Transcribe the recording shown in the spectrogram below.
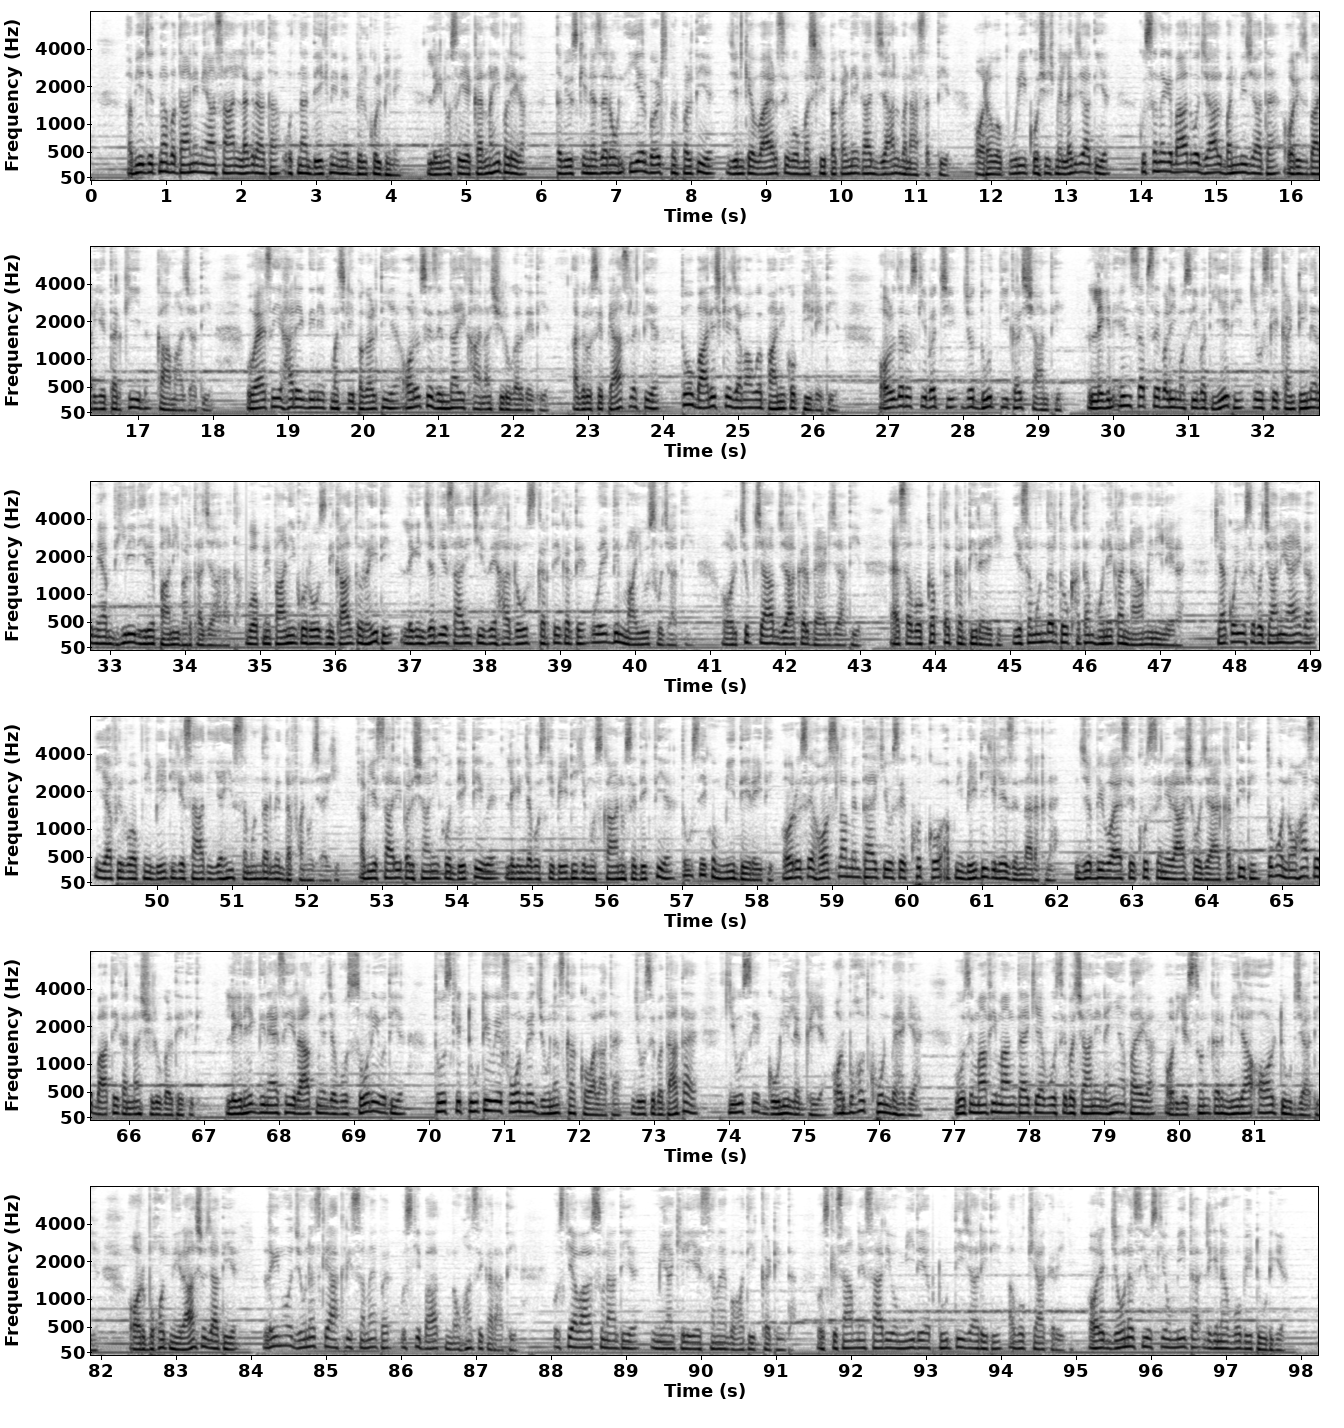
अब ये जितना बताने में आसान लग रहा था, उतना देखने में बिल्कुल भी नहीं। लेकिन उसे ये करना ही पड़ेगा। तभी उसकी नज़र उन ईयरबड्स पर पड़ती है, जिनके वायर से वो मछली पकड़ने का जाल बना सकती है, और अब वो पूरी कोशिश में लग जाती है। कुछ समय के बाद वो जाल बन भी जाता है, और इस बार ये तरकीब काम आ जाती है। वो ऐसे ही हर एक दिन एक मछली पकड़ती है और उसे ज़िंदा ही खाना शुरू कर देती है। अगर उसे प्यास लगती है तो वो बारिश के जमा हुए पानी को पी लेती है। और उधर उसकी बच्ची, जो दूध पीकर शांत थी। लेकिन इन सबसे बड़ी मुसीबत ये थी कि उसके कंटेनर में अब धीरे धीरे पानी भरता जा रहा था। वो अपने पानी को रोज निकाल तो रही थी, लेकिन जब ये सारी चीज़ें हर रोज करते करते वो एक दिन मायूस हो जाती है और चुपचाप जाकर बैठ जाती है। ऐसा वो कब तक करती रहेगी, ये समुन्दर तो खत्म होने का नाम ही नहीं ले रहा है। क्या कोई उसे बचाने आएगा? या फिर वो अपनी बेटी के साथ यही समुन्दर में दफन हो जाएगी? अब ये सारी परेशानी को देखते हुए, लेकिन जब उसकी बेटी की मुस्कान उसे दिखती है तो उसे एक उम्मीद दे रही थी। और उसे हौसला मिलता है कि उसे खुद को अपनी बेटी के लिए ज़िंदा रखना है। जब भी वो ऐसे खुद से निराश हो जाया करती थी तो वो नोहा से बातें करना शुरू कर देती थी। लेकिन एक दिन ऐसी रात में जब वो सो रही होती है तो उसके टूटे हुए फ़ोन में जोनस का कॉल आता है, जो उसे बताता है कि उसे गोली लग गई है और बहुत खून बह गया है। वो उसे माफ़ी माँगता है कि अब वो उसे बचाने नहीं आ पाएगा। और ये सुनकर मीरा और टूट जाती है और बहुत निराश हो जाती है। लेकिन वो जोनस के आखिरी समय पर उसकी बात नोहा से कराती है। उसकी आवाज़ सुनाती है, मियाँ के लिए समय बहुत ही कठिन था। उसके सामने सारी उम्मीदें अब टूटती जा रही थी, अब वो क्या करेगी? और एक जोनस ही उसकी उम्मीद था, लेकिन अब वो भी टूट गया।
